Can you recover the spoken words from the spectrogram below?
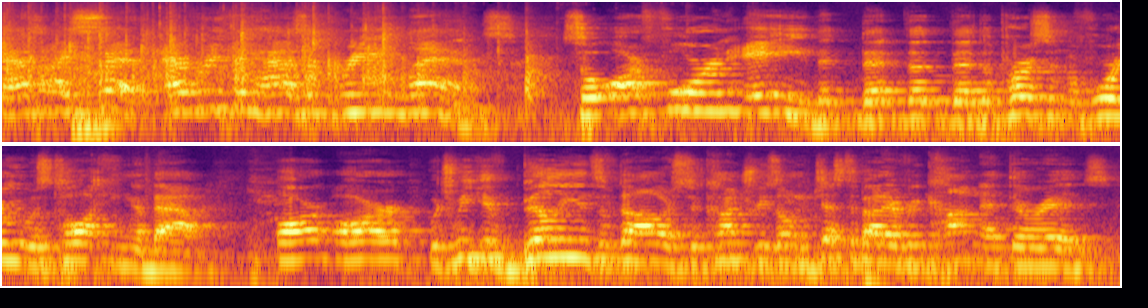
As I said, everything has a green lens. So our foreign aid that, that, that, that the person before you was talking about, our, our, which we give billions of dollars to countries on just about every continent there is,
